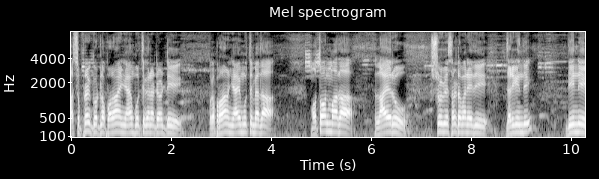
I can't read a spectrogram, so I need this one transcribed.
ఆ సుప్రీంకోర్టులో ప్రధాన న్యాయమూర్తిగా ఉన్నటువంటి ఒక ప్రధాన న్యాయమూర్తి మీద మతోన్మాద లాయరు షూ విసరటం అనేది జరిగింది. దీన్ని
